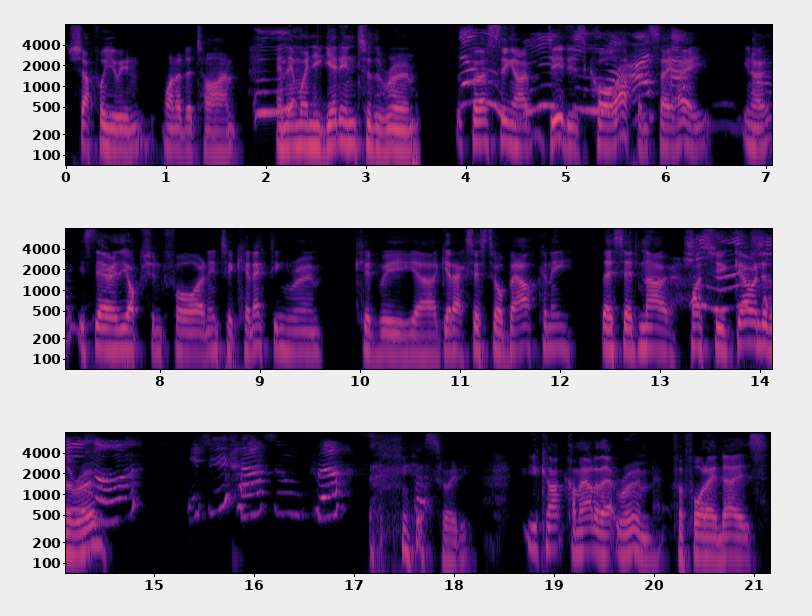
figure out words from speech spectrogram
shuffle you in one at a time. And then when you get into the room, the first thing I did is call up and say, hey, you know, is there the option for an interconnecting room? Could we uh, get access to a balcony? They said no. Once you go into the room, yes, sweetie, you can't come out of that room for 14 days.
